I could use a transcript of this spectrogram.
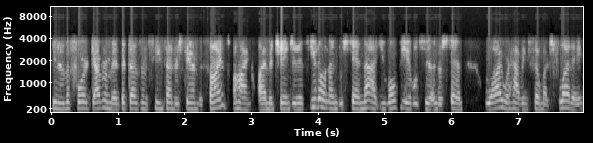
you know, the Ford government that doesn't seem to understand the science behind climate change. And if you don't understand that, you won't be able to understand why we're having so much flooding,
